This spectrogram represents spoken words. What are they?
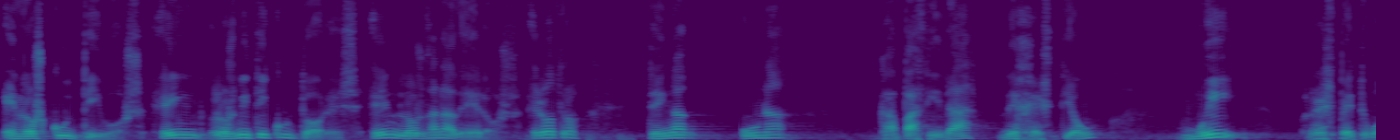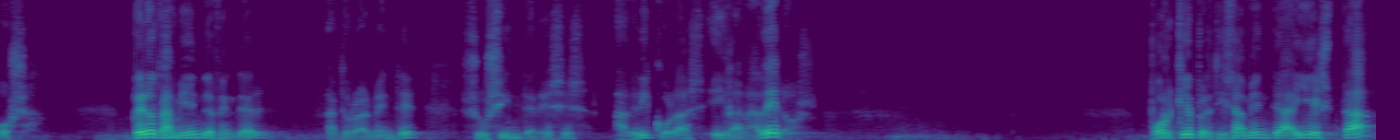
en los cultivos, en los viticultores, en los ganaderos, en otro, tengan una capacidad de gestión muy respetuosa, pero también defender, naturalmente, sus intereses agrícolas y ganaderos. Porque precisamente ahí está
